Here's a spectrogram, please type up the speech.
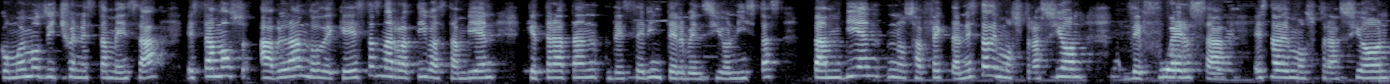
como hemos dicho en esta mesa, estamos hablando de que estas narrativas también que tratan de ser intervencionistas también nos afectan. Esta demostración de fuerza, esta demostración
